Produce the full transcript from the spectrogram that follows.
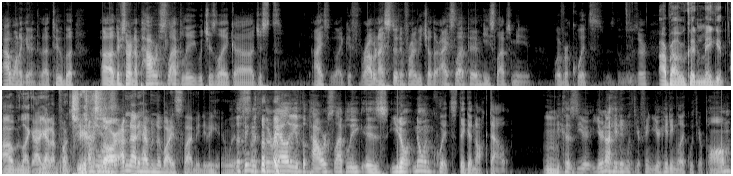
I want to get into that too, but uh, they're starting a Power Slap League, which is like uh, just I like if Rob and I stood in front of each other, I slap him, he slaps me. Whoever quits is the loser. I probably couldn't make it. I was like, I gotta punch you. I'm sorry, I'm not having nobody slap me to begin with. The thing is, the reality of the Power Slap League is you don't. No one quits; they get knocked out Mm. because you're you're not hitting with your finger. You're hitting like with your palm,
